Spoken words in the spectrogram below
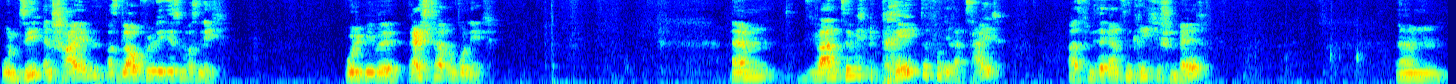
Und sie entscheiden, was glaubwürdig ist und was nicht. Wo die Bibel recht hat und wo nicht. Ähm, sie waren ziemlich geprägte von ihrer Zeit, also von dieser ganzen griechischen Welt. Ähm,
